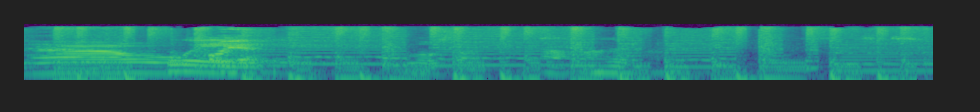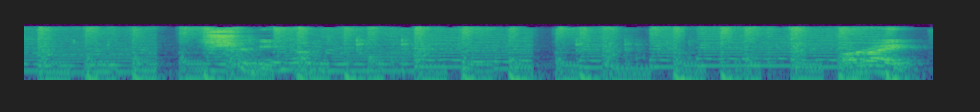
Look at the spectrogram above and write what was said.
Now. Oh Wait. yeah. A little something. Oh, okay. Should be enough. Alright.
